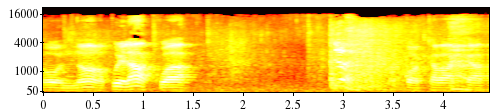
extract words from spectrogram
Oh no, pure l'acqua. Porca vacca.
